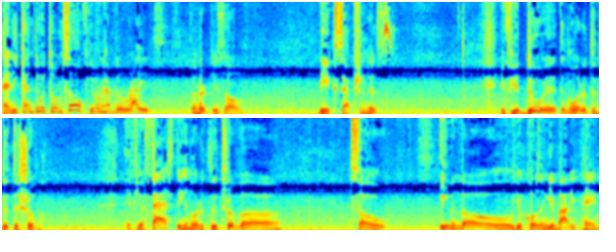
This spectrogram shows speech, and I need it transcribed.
And he can't do it to himself. You don't have the right to hurt yourself. The exception is if you do it in order to do teshuvah. If you're fasting in order to do teshuvah, so even though you're causing your body pain,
